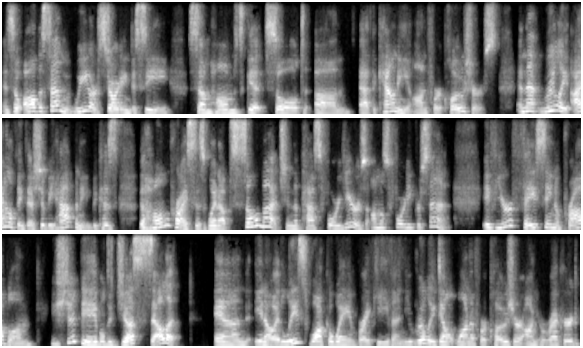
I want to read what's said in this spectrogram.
And so all of a sudden, we are starting to see some homes get sold um, at the county on foreclosures. And that really, I don't think that should be happening because the home prices went up so much in the past four years, almost 40%. If you're facing a problem, you should be able to just sell it and you know at least walk away and break even. You really don't want a foreclosure on your record.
